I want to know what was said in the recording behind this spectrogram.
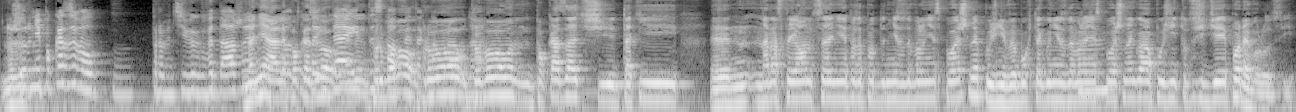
No, że Który nie pokazywał prawdziwych wydarzeń. No nie, ale pokazywał, próbował, tak próbował, próbował pokazać taki narastające niepozapod- niezadowolenie społeczne, później wybuch tego niezadowolenia Mhm. społecznego, a później to, co się dzieje po rewolucji.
